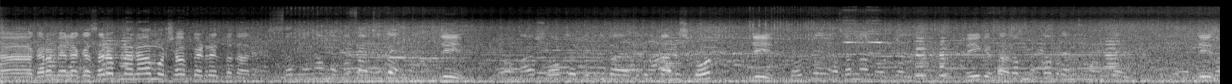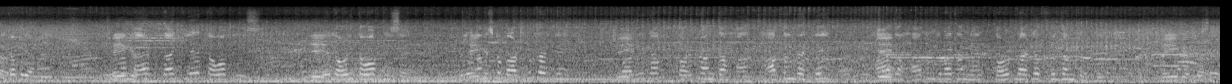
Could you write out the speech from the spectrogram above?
करम मेला का सर अपना नाम और शॉप का एड्रेस बता दें। सर मेरा नाम मोहम्मद साजिद है। जी। और हमारा शॉप है डिग्री कॉलेज रोड जी। शॉप पे अदरनाथ रोड ठीक है सर। कब मुकब रहने मांगते हैं? जी सर। मुकब रहने ठीक है। क्या किया है? तवा पीस ये लाहौरी तवा पीस है। ठीक हम इसको बाटू करते हैं। जी। बाटू का बड़का हम हा- हाथ में रखते हैं। हाथ हाथ के बाद हम तवड़ ला के फुल दम करते हैं। ठीक है सर।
